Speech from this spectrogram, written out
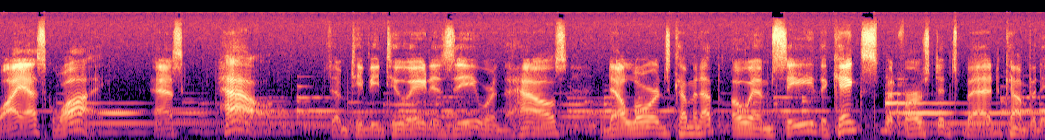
Why ask why? Ask how. It's MTV2 A to Z. We're in the house. Del Lord's coming up. OMC, The Kinks, but first it's Bad Company.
